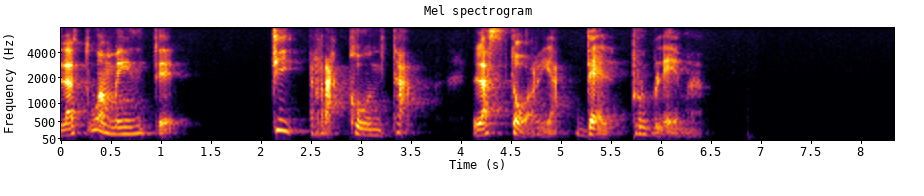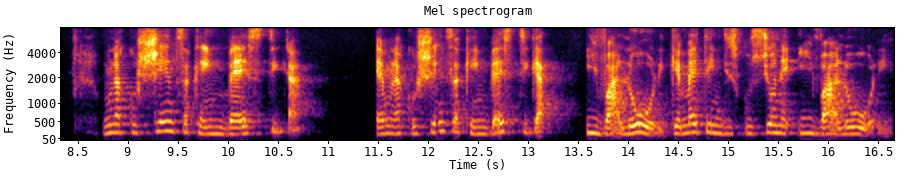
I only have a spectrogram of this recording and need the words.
la tua mente ti racconta la storia del problema. Una coscienza che investiga è una coscienza che investiga i valori, che mette in discussione i valori.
